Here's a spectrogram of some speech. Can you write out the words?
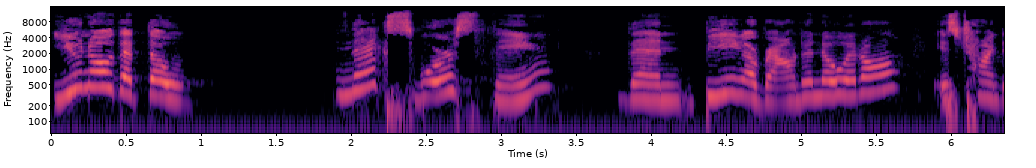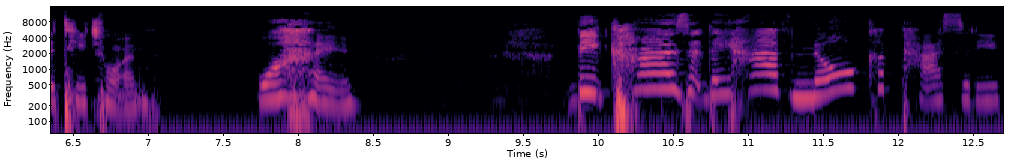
you know that the next worst thing than being around a know it all is trying to teach one. Why? Because they have no capacity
